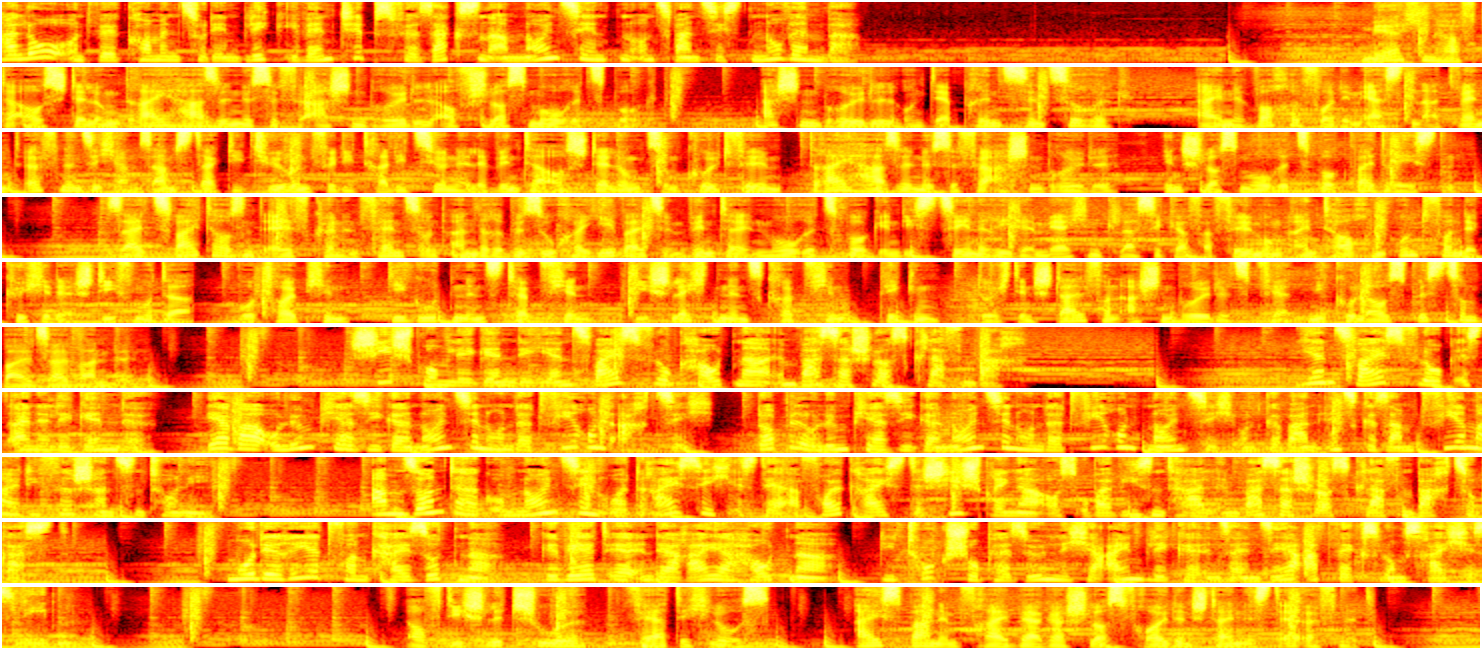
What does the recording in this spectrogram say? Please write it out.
Hallo und willkommen zu den Blick-Event-Tipps für Sachsen am 19. und 20. November. Märchenhafte Ausstellung Drei Haselnüsse für Aschenbrödel auf Schloss Moritzburg. Aschenbrödel und der Prinz sind zurück. Eine Woche vor dem ersten Advent öffnen sich am Samstag die Türen für die traditionelle Winterausstellung zum Kultfilm Drei Haselnüsse für Aschenbrödel in Schloss Moritzburg bei Dresden. Seit 2011 können Fans und andere Besucher jeweils im Winter in Moritzburg in die Szenerie der Märchenklassiker-Verfilmung eintauchen und von der Küche der Stiefmutter, wo Täubchen, die Guten ins Töpfchen, die Schlechten ins Kröpfchen, picken, durch den Stall von Aschenbrödels Pferd Nikolaus bis zum Ballsaal wandeln. Skisprunglegende Jens Weiß flog hautnah im Wasserschloss Klaffenbach. Jens Weißflog ist eine Legende. Er war Olympiasieger 1984, Doppel-Olympiasieger 1994 und gewann insgesamt viermal die Vierschanzentournee. Am Sonntag um 19.30 Uhr ist der erfolgreichste Skispringer aus Oberwiesenthal im Wasserschloss Klaffenbach zu Gast. Moderiert von Kai Suttner, gewährt er in der Reihe Hautnah, die Talkshow persönliche Einblicke in sein sehr abwechslungsreiches Leben. Auf die Schlittschuhe, fertig los. Eisbahn im Freiberger Schloss Freudenstein ist eröffnet.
